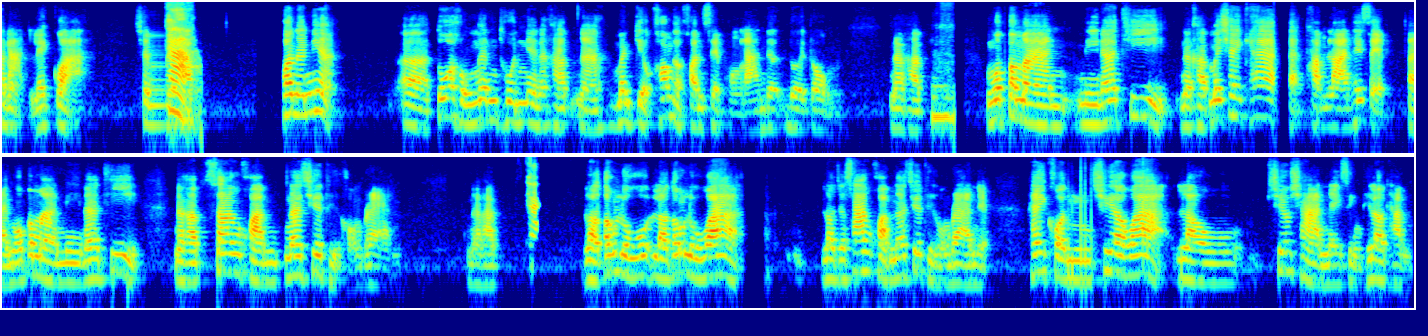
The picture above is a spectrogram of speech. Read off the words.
ขนาดเล็กกว่า ใช่ไหมครับค่ะเพราะฉะนั้นเนี่ยเอ่อ ตัวของเงินทุนเนี่ยนะครับนะมันเกี่ยวข้องกับ concept ของร้านโดยโดยตรงนะครับอืมงบประมาณมีหน้าที่นะครับ ไม่ใช่แค่ทำร้านให้เสร็จ แต่งบประมาณมีหน้าที่นะครับ สร้างความน่าเชื่อถือของแบรนด์นะครับค่ะเราต้องรู้เราต้องรู้ว่าเราจะสร้างความน่าเชื่อถือของแบรนด์เนี่ย ให้คนเชื่อว่าเราเชี่ยวชาญในสิ่งที่เราทำจ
